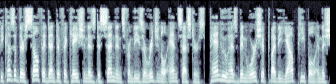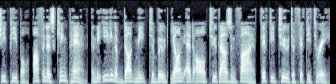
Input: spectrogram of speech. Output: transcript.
Because of their self-identification as descendants from these original ancestors, Panhu has been worshipped by the Yao people and the She people, often as King Pan, and the eating of dog meat tabooed Yang et al. 2005, 52–53.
